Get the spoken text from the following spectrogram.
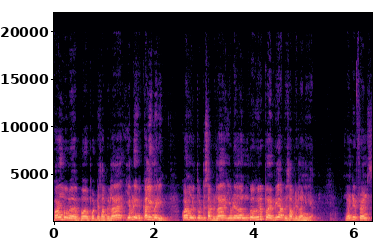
குழம்பு போ போட்டு சாப்பிட்டுக்கலாம். எப்படி களி மாதிரி குழம்புல தொட்டு சாப்பிட்டுக்கலாம். எல்லாம் உங்கள் விருப்பம் எப்படியோ அப்படி சாப்பிட்டுக்கலாம் நீங்கள் நன்றி ஃப்ரெண்ட்ஸ்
